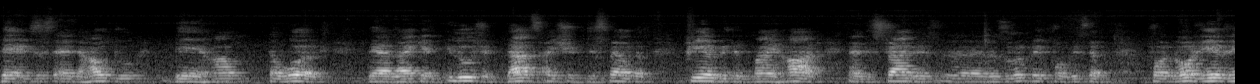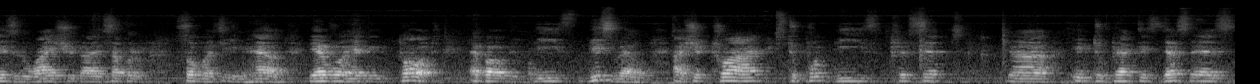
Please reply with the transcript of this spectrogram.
they exist and how do they harm the world? They are like an illusion. Thus, I should dispel the fear within my heart and strive res- resolutely for wisdom. For no real reason, why should I suffer so much in hell? Therefore, having thought about these this well. I should try to put these precepts uh, into practice just as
